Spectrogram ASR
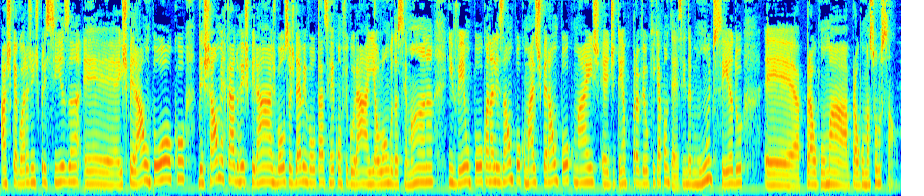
Acho que agora a gente precisa é, esperar um pouco, deixar o mercado respirar, as bolsas devem voltar a se reconfigurar aí ao longo da semana e ver um pouco, analisar um pouco mais, esperar um pouco mais é, de tempo para ver o que, que acontece. Ainda é muito cedo é, para alguma, alguma solução.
